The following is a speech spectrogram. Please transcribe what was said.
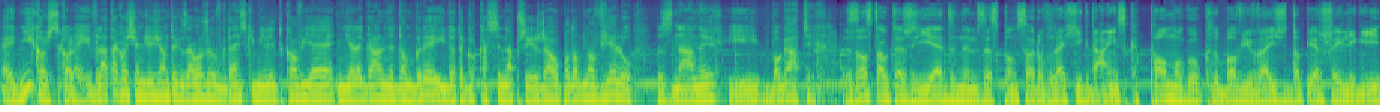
E, Nikoś z kolei w latach 80. założył w gdańskim Jelitkowie nielegalny dom gry i do tego kasyna przyjeżdżało podobno wielu znanych i bogatych. Został też jednym ze sponsorów Lechii Gdańsk, pomógł klubowi wejść do pierwszej ligi,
